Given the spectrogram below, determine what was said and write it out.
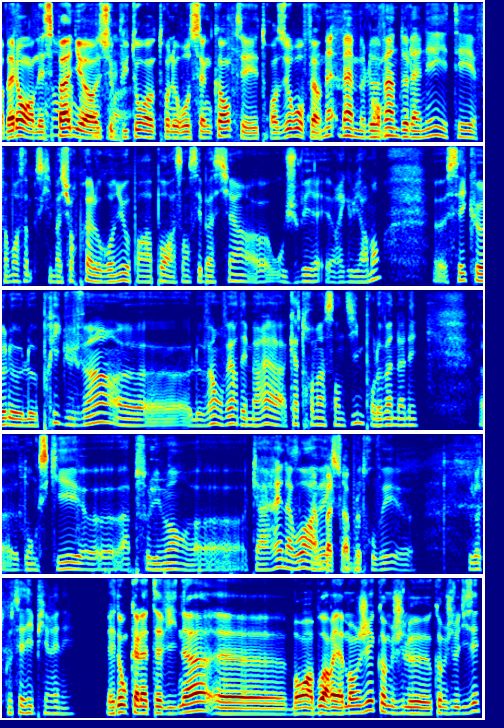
Ah bah non, en Espagne, non, euh, c'est plutôt entre 1,50€ et 3 euros. Enfin, M- Même le en- vin de l'année était, enfin moi, ça- ce qui m'a surpris à Logrogno par rapport à Saint-Sébastien euh, où je vais euh, régulièrement, euh, c'est que le, le prix du vin, euh, le vin en verre démarrait à 80 centimes pour le vin de l'année. Euh, donc ce qui est euh, absolument, euh, qui a rien à voir avec ce qu'on peut trouver euh, de l'autre côté des Pyrénées. Et donc à la Tavina, euh, bon, à boire et à manger, comme je le, comme je le disais,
